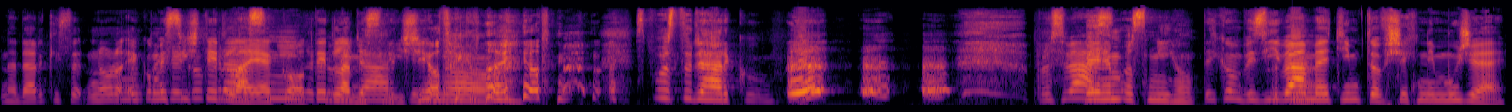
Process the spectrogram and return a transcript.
na dárky servu, no, No, jako myslíš jako tyhle, krásný jako, tyhle dárky, myslíš, jo, no. takhle, jo, takhle. Spoustu dárků. Prosím vás, Během 8. Teď vyzýváme tímto všechny muže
